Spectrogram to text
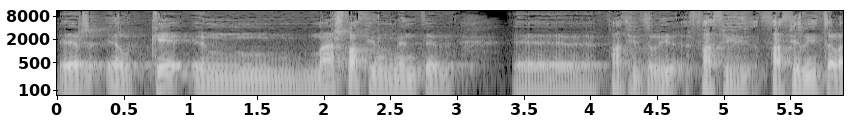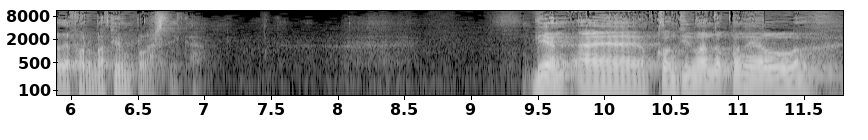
es el que em, más fácilmente eh, facilita la deformación plástica. Bien, eh, continuando con el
